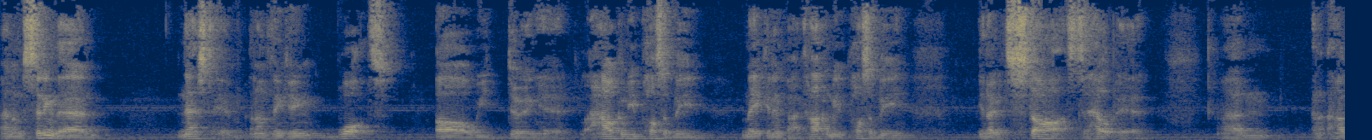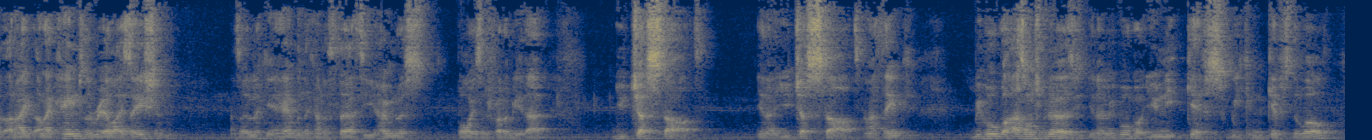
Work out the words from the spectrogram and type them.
And I'm sitting there next to him and I'm thinking, what are we doing here? Like, how can we possibly make an impact? How can we possibly, you know, start to help here? Um, and, and, I, and, I, came to the realization as I was looking at him and the kind of 30 homeless boys in front of me that you just start. You know, you just start. And I think we've all got, as entrepreneurs, you know, we've all got unique gifts we can give to the world.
